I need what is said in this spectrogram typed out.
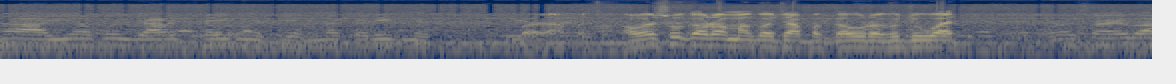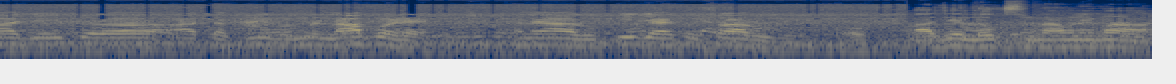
ના અહીંયા કોઈ જાણ થઈ જ નથી અમને કરી જ નથી. બરાબર. હવે શું કરવા માગો છો આપ અગાઉ રજૂઆત? સાહેબ આ જેવી આ તકલીફ અમને ના પડે અને આ રૂકી જાય તો સારું. આજે લોક સુનાવણીમાં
